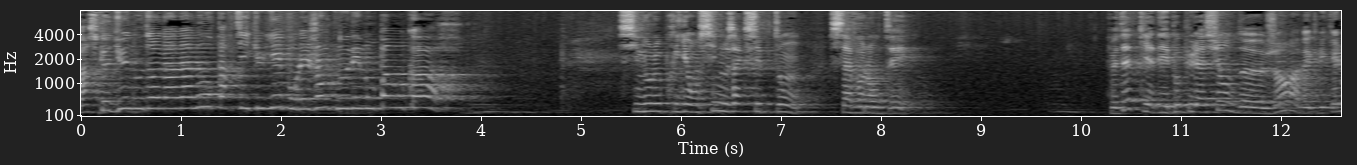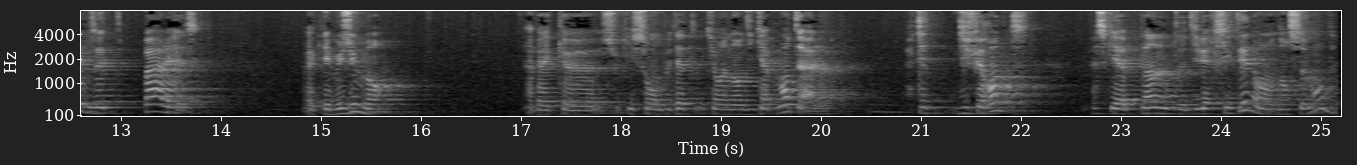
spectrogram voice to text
Parce que Dieu nous donne un amour particulier pour les gens que nous n'aimons pas encore. Si nous le prions, si nous acceptons sa volonté, Peut-être qu'il y a des populations de gens avec lesquels vous n'êtes pas à l'aise, avec les musulmans, avec euh, ceux qui sont peut-être qui ont un handicap mental, peut-être différentes, parce qu'il y a plein de diversité dans, dans ce monde.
